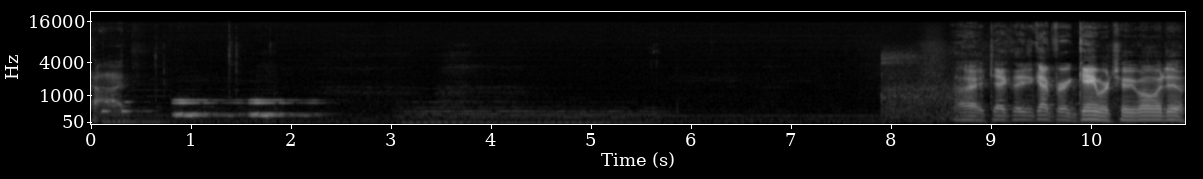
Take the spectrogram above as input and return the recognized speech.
God. Alright, what you got for a game or two? What want to do?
